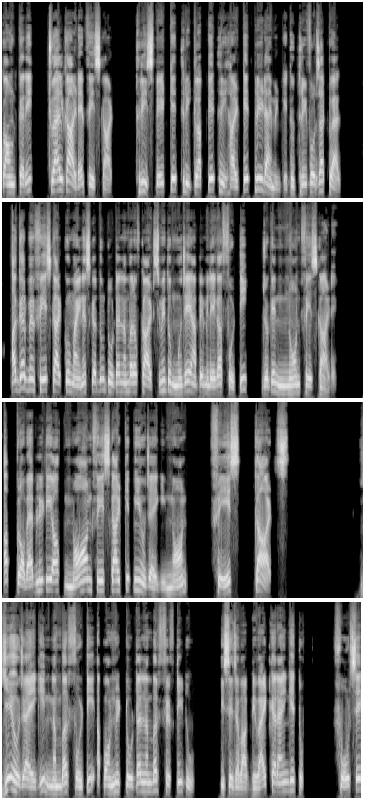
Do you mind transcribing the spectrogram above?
काउंट करें 12 कार्ड है फेस कार्ड थ्री स्पेड के थ्री क्लब के थ्री हार्ट के थ्री डायमंड के तो थ्री फोर जार ट्वेल्व अगर मैं फेस कार्ड को माइनस कर दूँ टोटल नंबर ऑफ़ कार्ड्स में तो मुझे यहाँ पे मिलेगा 40 जो कि नॉन फेस कार्ड है. अब probability of non face card कितनी हो जाएगी? नॉन फेस कार्ड्स ये हो जाएगी नंबर फोर्टी अपॉन में टोटल नंबर फिफ्टी टू। इसे जब आप डिवाइड कराएँगे तो फोर से,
